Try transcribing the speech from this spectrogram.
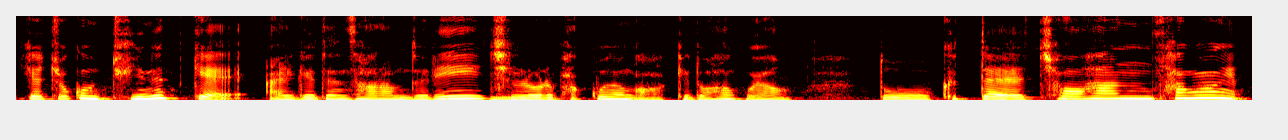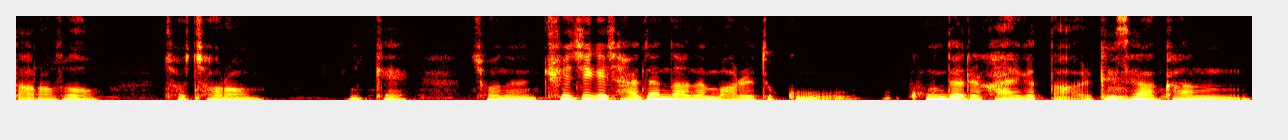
이게 조금 뒤늦게 알게 된 사람들이 진로를 바꾸는 것 같기도 하고요. 또 그때 처한 상황에 따라서 저처럼 이렇게 저는 취직이 잘 된다는 말을 듣고 공대를 가야겠다 이렇게 음. 생각한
